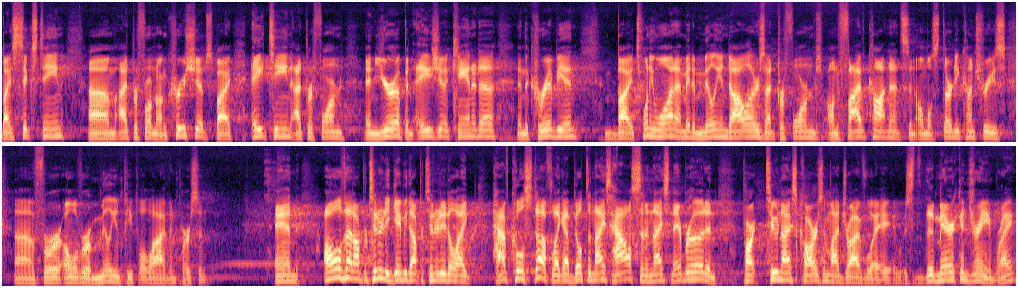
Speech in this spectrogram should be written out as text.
By 16, um, I'd performed on cruise ships. By 18, I'd performed in Europe and Asia, Canada, and the Caribbean. By 21, I made a million dollars. I'd performed on five continents in almost 30 countries uh, for over a million people alive in person. And all of that opportunity gave me the opportunity to like have cool stuff. Like I built a nice house in a nice neighborhood and parked two nice cars in my driveway. It was the American dream, right?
